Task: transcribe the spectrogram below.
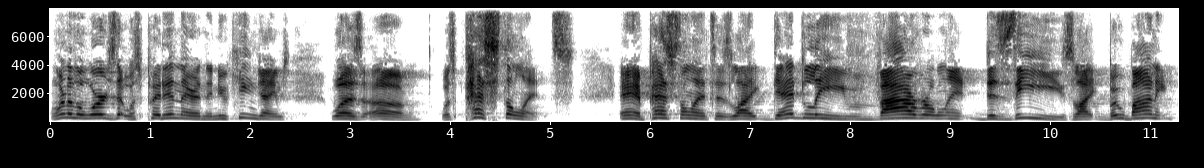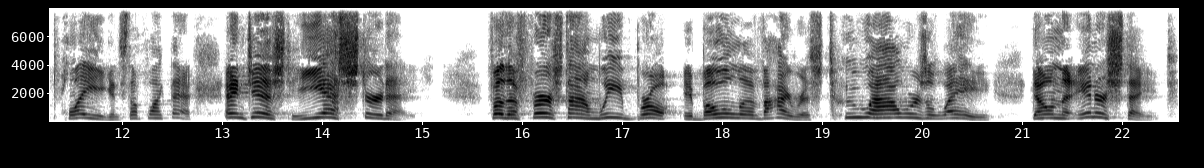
one of the words that was put in there in the New King James was, um, was pestilence. And pestilence is like deadly, virulent disease, like bubonic plague and stuff like that. And just yesterday, for the first time, we brought Ebola virus two hours away down the interstate.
